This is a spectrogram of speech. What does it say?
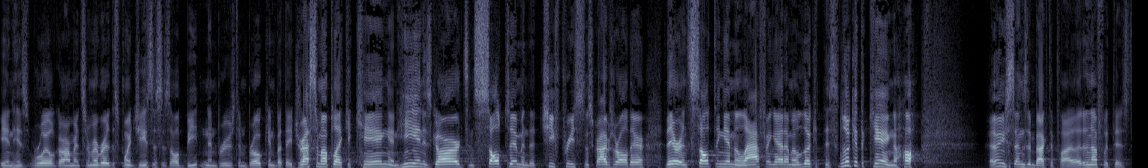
in his royal garments. Remember, at this point, Jesus is all beaten and bruised and broken, but they dress him up like a king, and he and his guards insult him, and the chief priests and scribes are all there. They're insulting him and laughing at him. And look at this, look at the king. Oh. And then he sends him back to Pilate. Enough with this.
